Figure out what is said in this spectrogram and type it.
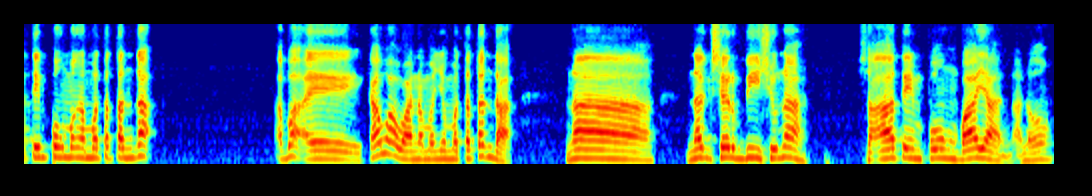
ating pong mga matatanda. Aba, eh, kawawa naman yung matatanda na nagserbisyo na sa ating pong bayan, ano,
